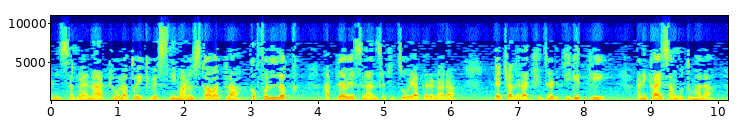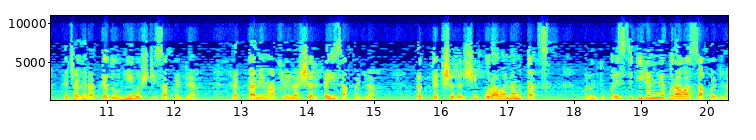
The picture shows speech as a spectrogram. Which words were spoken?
आणि सगळ्यांना आठवला तो एक व्यसनी माणूस गावातला कफल्लक आपल्या व्यसनांसाठी चोऱ्या करणारा त्याच्या घराची झडती घेतली. आणि काय सांगू तुम्हाला? त्याच्या घरात त्या दोन्ही गोष्टी सापडल्या. रक्ताने माखलेला शर्टही सापडला. प्रत्यक्षदर्शी पुरावा नव्हताच परंतु परिस्थितीजन्य पुरावा सापडला.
